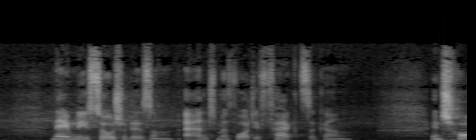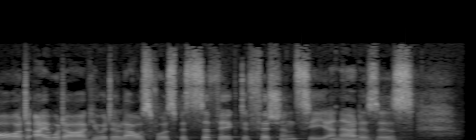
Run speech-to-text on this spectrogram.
namely socialism, and with what effects again? In short, I would argue it allows for a specific deficiency analysis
